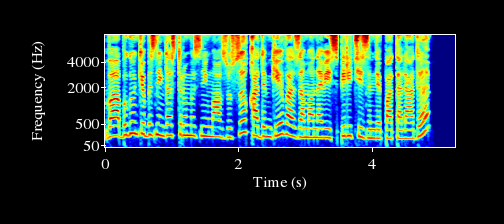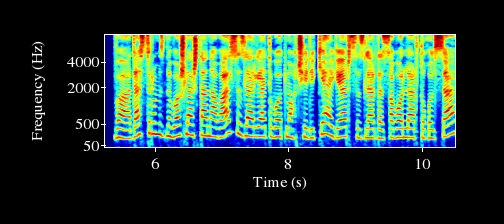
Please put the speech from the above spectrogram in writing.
Va bugungi bizning dasturimizning mavzusi qadimgi va zamonaviy spiritizm deb ataladi. Va dasturimizni boshlashdan avval sizlarga aytib o'tmoqchi edikki agar sizlarda savollar tug'ilsa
